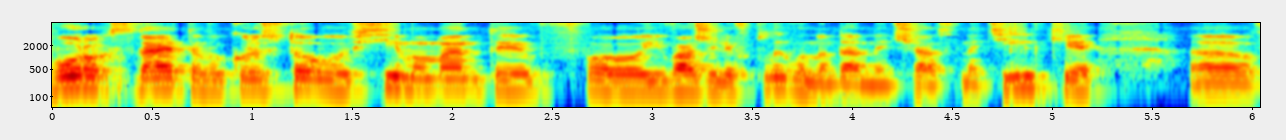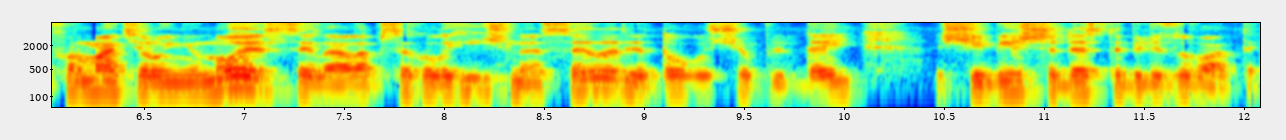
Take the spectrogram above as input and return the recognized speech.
ворог, знаєте, використовує всі моменти в і важелі впливу на даний час не тільки в форматі руйнівної сили, але психологічної сили для того, щоб людей ще більше дестабілізувати.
